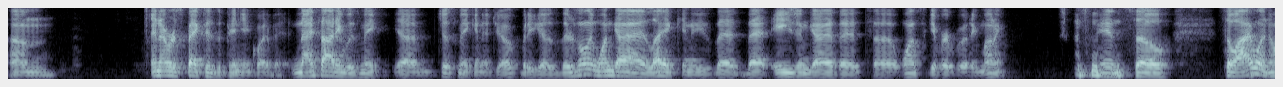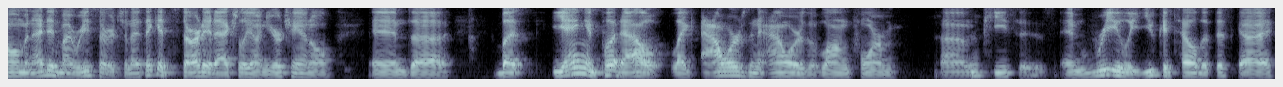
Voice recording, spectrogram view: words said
um, and I respect his opinion quite a bit. And I thought he was make uh, just making a joke, but he goes, "There's only one guy I like, and he's that that Asian guy that uh, wants to give everybody money." and so, so I went home and I did my research, and I think it started actually on your channel. And uh, but Yang had put out like hours and hours of long form um, mm-hmm. pieces, and really you could tell that this guy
